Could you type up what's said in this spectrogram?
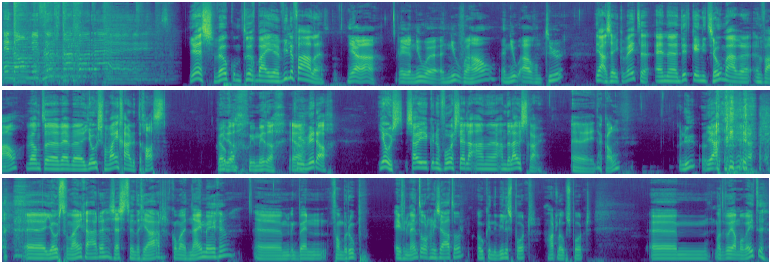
En dan weer vlucht naar Parijs. Yes, welkom terug bij uh, Wielerverhalen. Ja, weer een, nieuwe, een nieuw verhaal, een nieuw avontuur. Ja, zeker weten. En uh, dit keer niet zomaar uh, een verhaal, want we hebben Joost van Wijngaarden te gast. Welkom. Goeiedag. Goedemiddag. Ja. Goedemiddag. Joost, zou je je kunnen voorstellen aan, aan de luisteraar? dat kan. Nu? Ja. uh, Joost van Wijngaarden, 26 jaar, kom uit Nijmegen. Uh, ik ben van beroep evenementenorganisator, ook in de wielersport, hardloopsport. Um, wat wil je allemaal weten?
